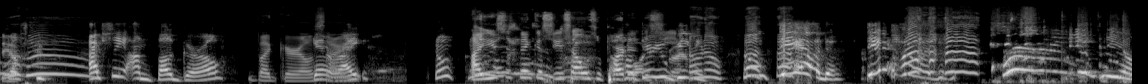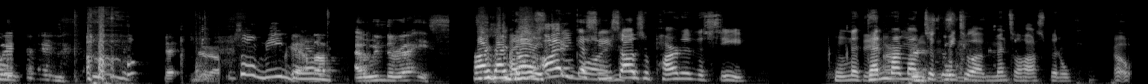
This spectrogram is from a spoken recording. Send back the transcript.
They are- Actually, I'm Bug Girl. Bug girl. Get it right. No, I no, used no. to think a seesaw was a part How of the dare you sea. beat Oh me? no! No, Dad! Dad! Deal. Okay, you're up. I'm so mean, Okay, I'm Dad. I win the race. Guys, I I used to I think a won. seesaw was a part of the sea. And They then my mom took me to a mental hospital. Oh.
